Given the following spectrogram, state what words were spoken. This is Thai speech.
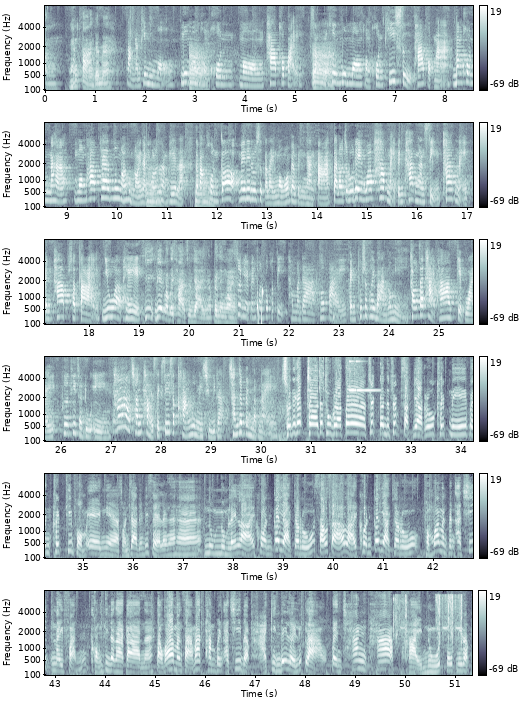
งๆ มันต่างกันไหม ต่างกันที่มุมมอง มุมมองอ่าของคนมองภาพเข้าไปสองอ่าก็คือมุมมองของคนที่สื่อภาพออกมา บางคนนะคะ มองภาพแค่นุ่งน้อยห่มน้อยเนี่ยเพราะเรื่องทางเพศละแต่บางคนก็ไม่ได้รู้สึกอะไรมองว่ามันเป็นงานอาร์ตแต่เราจะรู้ได้เองว่าภาพไหนเป็นภาพงานศิลป์ภาพไหนเป็นภาพสไตล์ยั่วเพศ ที่เรียกเราไปถ่ายส่วนใหญ่เนี่ยเป็นยังไง ส่วนใหญ่เป็นคนปกติธรรมดาทั่วไป เป็นผู้ช่วยพยาบาลก็มี เขาจะถ่ายภาพเก็บไว้เพื่อที่จะดูเอง ถ้าฉันถ่ายเซ็กซี่สักครั้งหนึ่งในชีวิตอะฉันจะเป็นแบบไหนสวัสดีครับชาวทัตูบราเตอร์ทริ c กันทริปสักอยากรู้คลิปนี้เป็นคลิปที่ผมเองเนี่ย สนใจเป็นพิเศษเลยนะฮะ หนุ่มๆหลายๆ คนก็อยากจะรู้สาวๆ หลายคนก็อยากจะรู้ ผมว่ามันเป็นอาชีพในฝันของจินตนาการนะ แต่ว่ามันสามารถทำเป็นอาชีพแบบหากินได้เลยหรือเปล่า เป็นช่างภาพถ่ายนูดปุ๊บนี่แบบ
